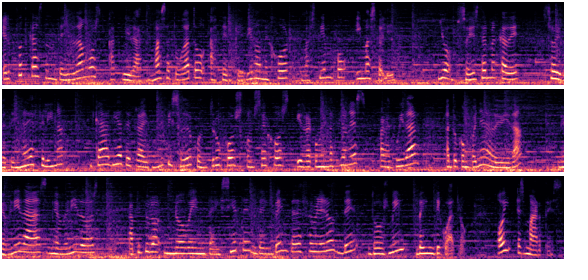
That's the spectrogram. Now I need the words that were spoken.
el podcast donde te ayudamos a cuidar más a tu gato, hacer que viva mejor, más tiempo y más feliz. Yo soy Esther Mercadé, soy veterinaria felina y cada día te traigo un episodio con trucos, consejos y recomendaciones para cuidar a tu compañera de vida Bienvenidas, bienvenidos. Capítulo 97 del 20 de febrero de 2024. Hoy es martes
